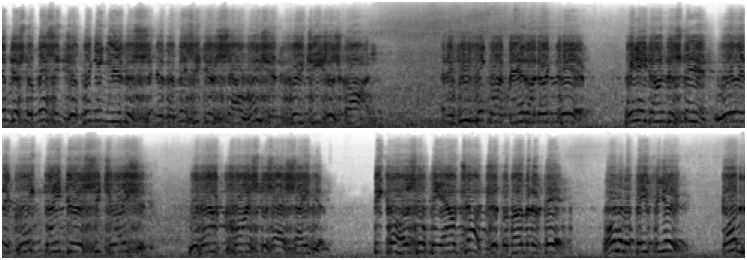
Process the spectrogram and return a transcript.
I'm just a messenger bringing you the, the message of salvation through Jesus Christ. And if you think I'm mad, I don't care. We need to understand we're in a great dangerous situation without Christ as our Saviour, because he'll be our judge at the moment of death. What will it be for you? God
